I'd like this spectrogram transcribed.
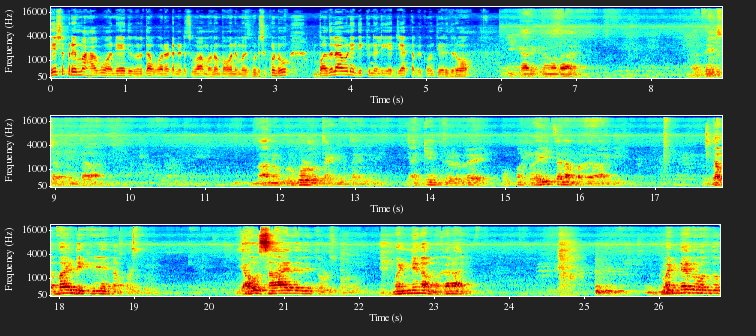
ದೇಶಪ್ರೇಮ ಹಾಗೂ ಅನ್ಯಾಯದ ವಿರುದ್ಧ ಹೋರಾಟ ನಡೆಸುವ ಮನೋಭಾವನೆ ಮೈಗೂಡಿಸಿಕೊಂಡು ಬದಲಾವಣೆ ದಿಕ್ಕಿನಲ್ಲಿ ಹೆಜ್ಜೆ ಹಾಕಬೇಕು ಅಂತ ಹೇಳಿದರು. ಈ ಕಾರ್ಯಕ್ರಮದ ಅಧ್ಯಕ್ಷರಾದಂಥ ನಾನು ಗುರುಗಳು ಅಂತ ಹೇಳ್ತಾ ಇದ್ದೀನಿ. ಯಾಕೆ ಅಂತ ಹೇಳಿದ್ರೆ, ಒಬ್ಬ ರೈತನ ಮಗನಾಗಿ ಡಬ್ಬಲ್ ಡಿಗ್ರಿಯನ್ನು ಪಡೆದು ವ್ಯವಸಾಯದಲ್ಲಿ ತೊಡಸ್ಕೊಂಡು ಮಣ್ಣಿನ ಮಗನಾಗಿ ಮಣ್ಣಲ್ಲಿ ಒಂದು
